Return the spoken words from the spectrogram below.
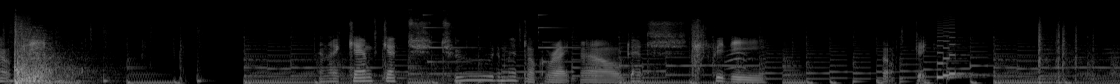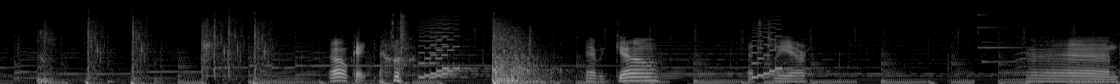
Okay. And I can't get to the Mattock right now. That's pity. Okay. Okay. there we go. That's clear. And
